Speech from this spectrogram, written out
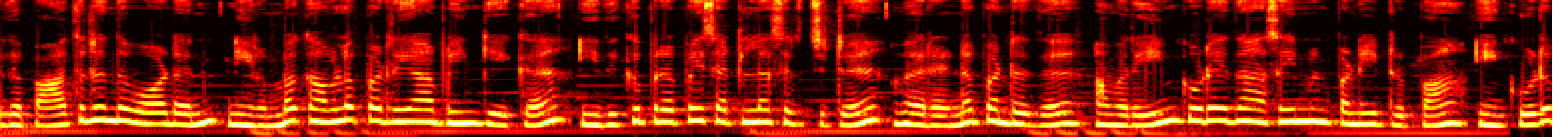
இதை பார்த்துட்டு இருந்த வார்டன் நீ ரொம்ப கவலைப்படுறியா? அப்படின்னு கேட்க இதுக்கு பிரப்பை சட்டலா சிரிச்சுட்டு வேற என்ன பண்றது? அவன் ரெயின் கூட ஏதோ அசைன்மெண்ட் பண்ணிட்டு இருப்பான். என் கூட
